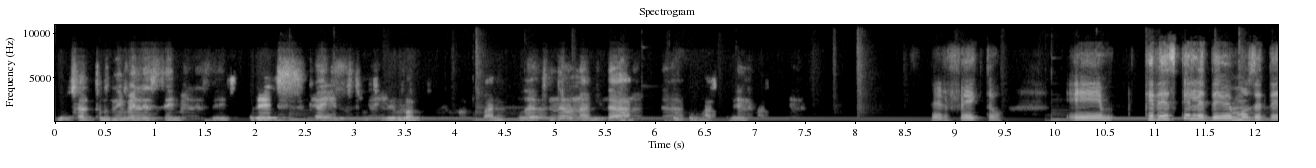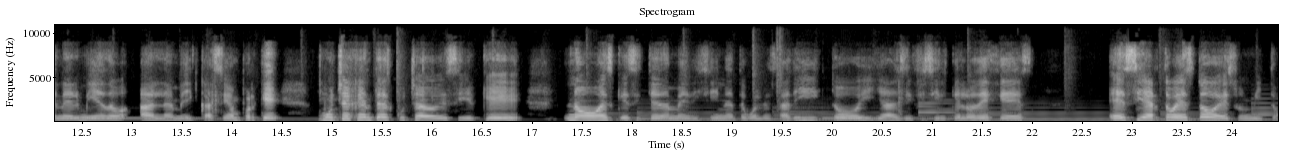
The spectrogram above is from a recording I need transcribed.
los altos niveles de, de, estrés que hay en nuestro cerebro para poder tener una vida un poco más plena. Perfecto. Eh, ¿Crees que le debemos de tener miedo a la medicación? Porque mucha gente ha escuchado decir que no, es que si te da medicina te vuelves adicto y ya es difícil que lo dejes. ¿Es cierto esto o es un mito?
